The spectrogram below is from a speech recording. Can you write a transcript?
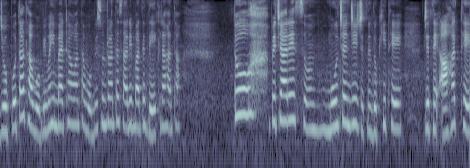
जो पोता था वो भी वहीं बैठा हुआ था वो भी सुन रहा था सारी बातें देख रहा था। तो बेचारे मूलचंद जी जितने दुखी थे जितने आहत थे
